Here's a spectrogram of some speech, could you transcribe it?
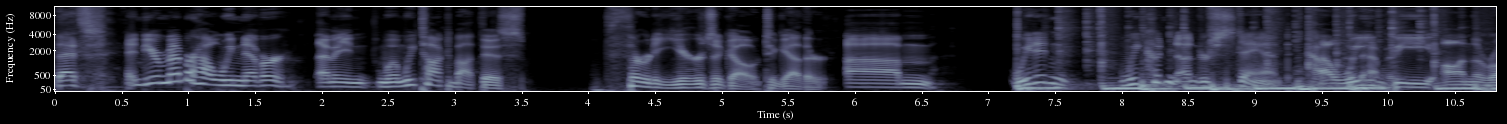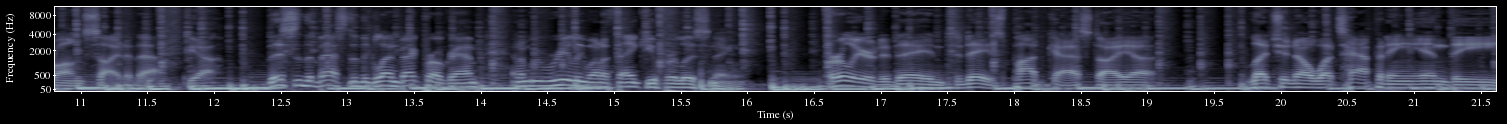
That's. And do you remember how we never? I mean, when we talked about this thirty years ago together, um, we didn't we couldn't understand how, how we'd be on the wrong side of that. Yeah. This is the best of the Glenn Beck program, and we really want to thank you for listening. Earlier today in today's podcast, I uh, let you know what's happening in the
